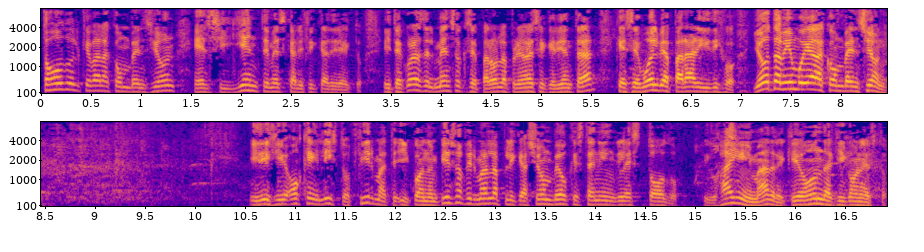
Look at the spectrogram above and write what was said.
Todo el que va a la convención el siguiente mes califica directo. ¿Y te acuerdas del menso que se paró la primera vez que quería entrar? Que se vuelve a parar y dijo, yo también voy a la convención. Y dije, ok, listo, fírmate. Y cuando empiezo a firmar la aplicación veo que está en inglés todo. Digo, ay, mi madre, ¿qué onda aquí con esto?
